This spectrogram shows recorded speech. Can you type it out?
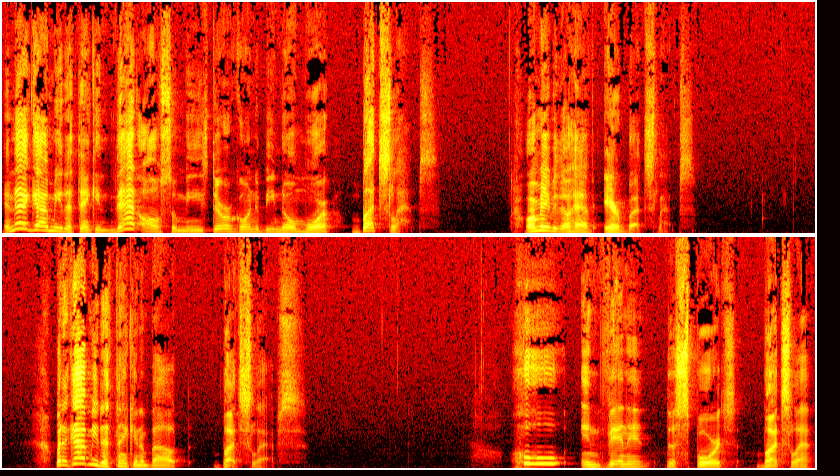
And that got me to thinking that also means there are going to be no more butt slaps. Or maybe they'll have air butt slaps. But it got me to thinking about butt slaps. Who invented the sports butt slap?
